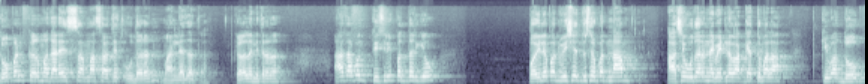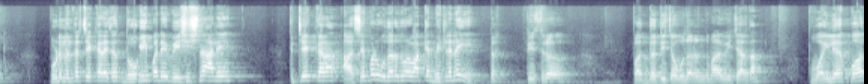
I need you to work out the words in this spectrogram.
तो पण कर्मधारे समासाचेच उदाहरण मानल्या जातं. कळलं मित्रांनो? आता आपण तिसरी पद्धत घेऊ. पहिलं पण विशेष दुसरं पण नाम. असे उदाहरण नाही भेटलं वाक्यात तुम्हाला. किंवा दो पुढे नंतर चेक करायचं. दोघी पदे विशेषण आले ते चेक करा. असे पण उदाहरण तुम्हाला वाक्यात भेटले नाही. तर तिसरं पद्धतीचं उदाहरण तुम्हाला विचारतात. पहिले पद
